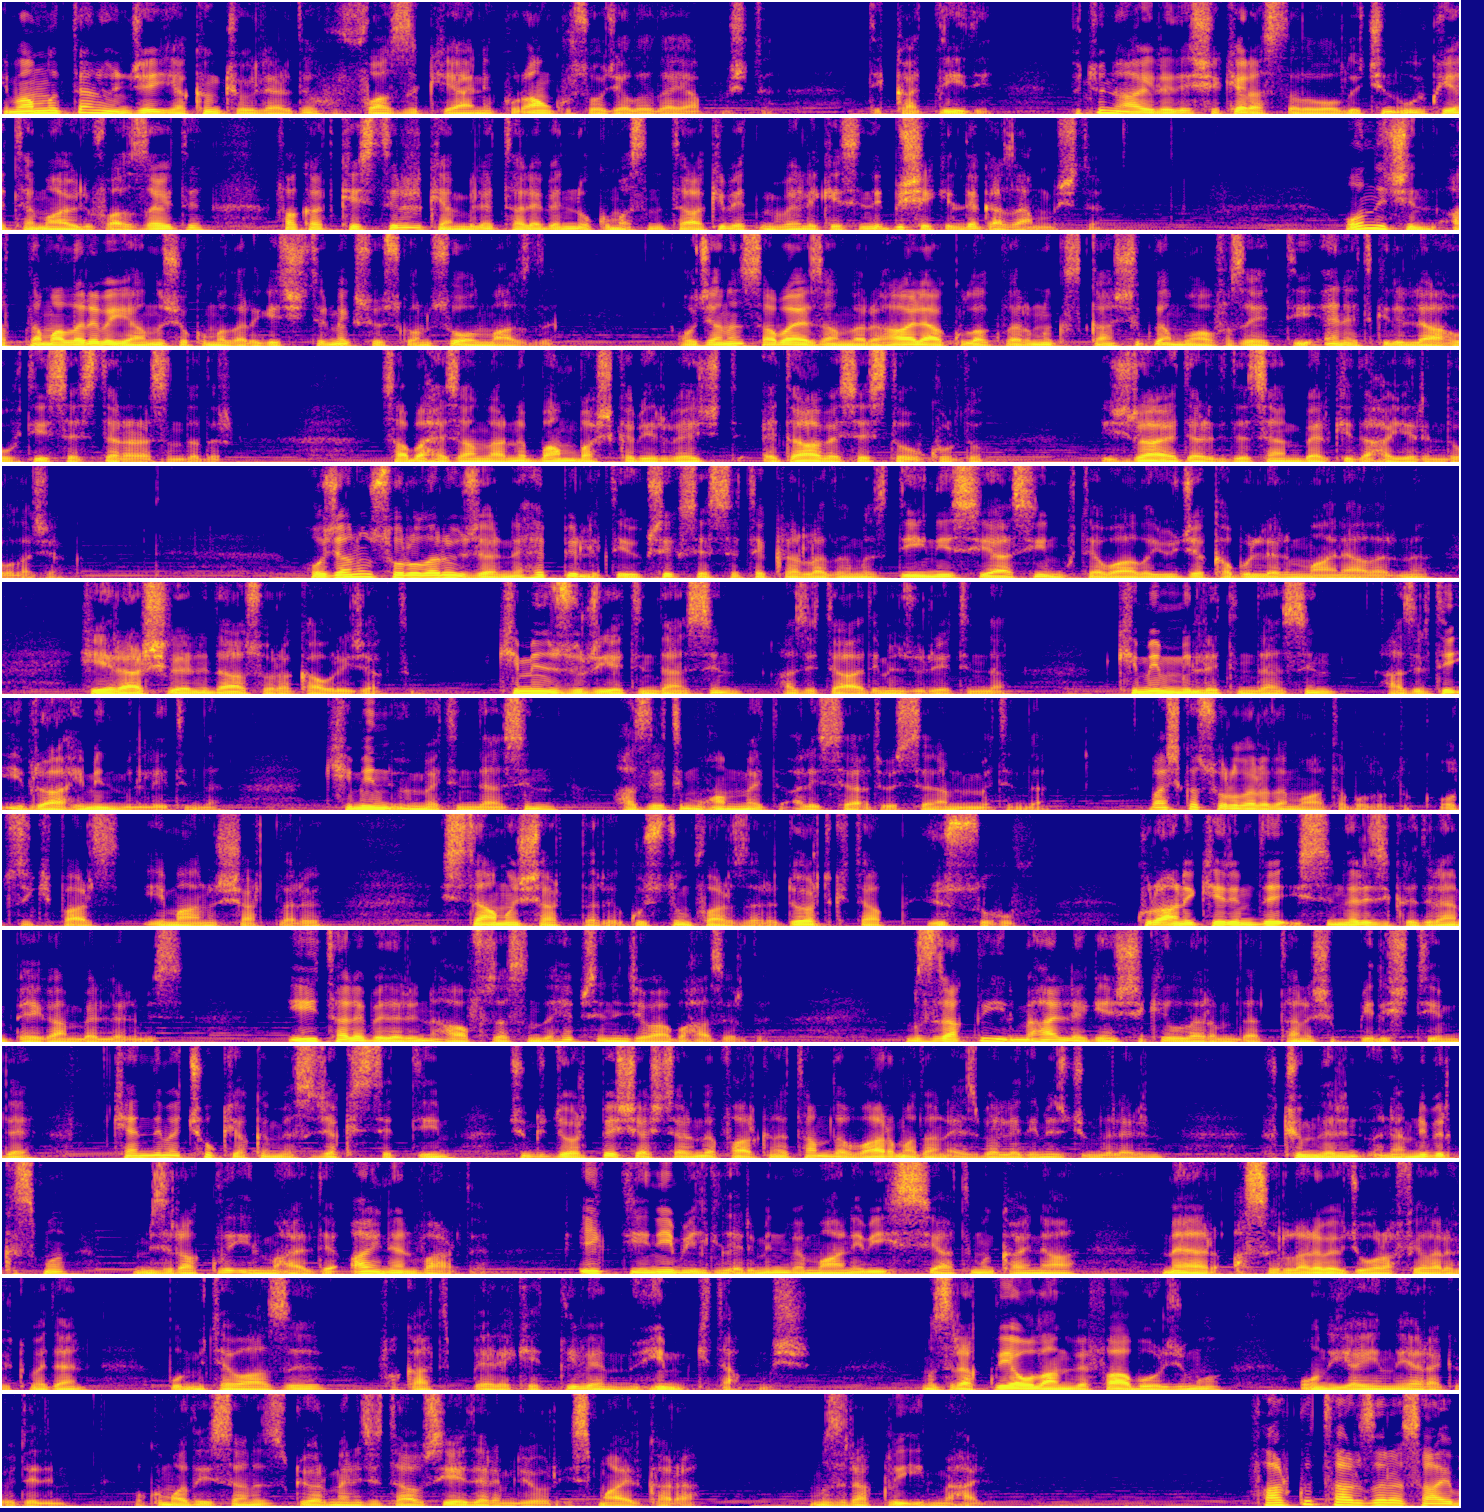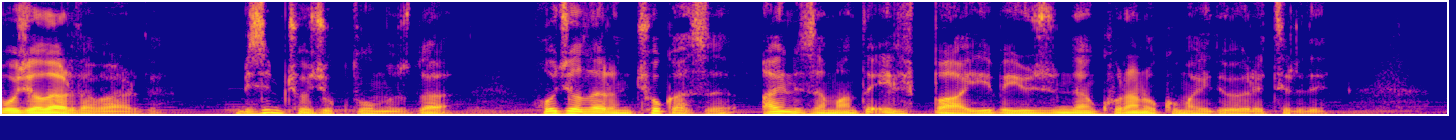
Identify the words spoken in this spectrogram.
İmamlıktan önce yakın köylerde huffazlık yani Kur'an kursu hocalığı da yapmıştı. Dikkatliydi. Bütün ailede şeker hastalığı olduğu için uykuya temayülü fazlaydı fakat kestirirken bile talebenin okumasını takip etme melekesini bir şekilde kazanmıştı. Onun için atlamaları ve yanlış okumaları geçiştirmek söz konusu olmazdı. Hocanın sabah ezanları hala kulaklarımı kıskançlıkla muhafaza ettiği en etkili lahuti sesler arasındadır. Sabah ezanlarını bambaşka bir vecd, eda ve sesle okurdu. İcra ederdi desem belki daha yerinde olacak. Hocanın soruları üzerine hep birlikte yüksek sesle tekrarladığımız dini siyasi muhtevalı yüce kabullerin manalarını, hiyerarşilerini daha sonra kavrayacaktım. Kimin zürriyetindensin? Hazreti Adem'in zürriyetinden. Kimin milletindensin? Hazreti İbrahim'in milletinden. Kimin ümmetindensin? Hazreti Muhammed Aleyhisselatü Vesselam ümmetinden. Başka sorulara da muhatap olurduk. 32 farz, imanın şartları, İslam'ın şartları, guslün farzları, dört kitap, yüz suhuf. Kur'an-ı Kerim'de isimleri zikredilen peygamberlerimiz, İyi talebelerin hafızasında hepsinin cevabı hazırdı. Mızraklı ilmihalle gençlik yıllarımda tanışıp geliştiğimde kendime çok yakın ve sıcak hissettiğim çünkü 4-5 yaşlarında farkına tam da varmadan ezberlediğimiz cümlelerin, hükümlerin önemli bir kısmı mızraklı ilmihalde aynen vardı. İlk dini bilgilerimin ve manevi hissiyatımın kaynağı meğer asırlara ve coğrafyalara hükmeden bu mütevazı fakat bereketli ve mühim kitapmış. Mızraklıya olan vefa borcumu onu yayınlayarak ödedim.'' Okumadıysanız görmenizi tavsiye ederim diyor İsmail Kara. Mızraklı İlmihal. Farklı tarzlara sahip hocalar da vardı. Bizim çocukluğumuzda hocaların çok azı aynı zamanda elifbayı ve yüzünden Kur'an okumayı da öğretirdi.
